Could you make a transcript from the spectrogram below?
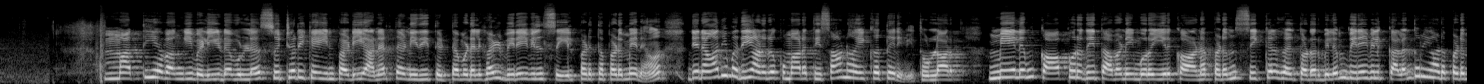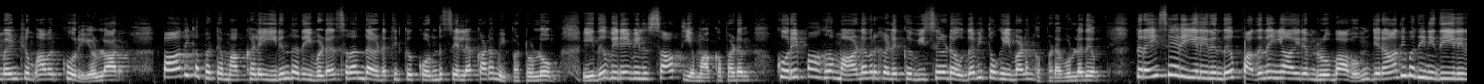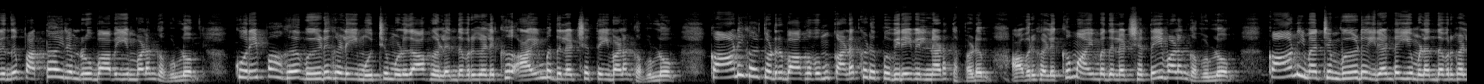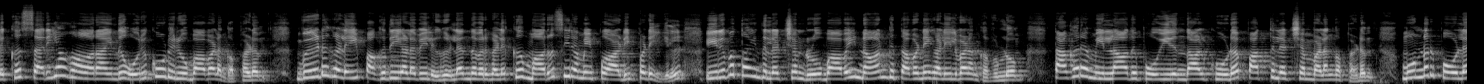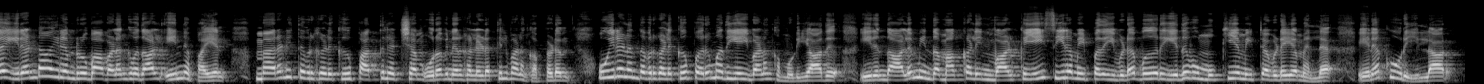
மத்திய வங்கி வெளியிடவுள்ள சுற்றறிக்கையின்படி அனர்த்த நிதி திட்டமிடல்கள் விரைவில் செயல்படுத்தப்படும் என ஜனாதிபதி அனுரகுமார திசாநாயக்க தெரிவித்துள்ளார். மேலும் காப்புறுதி தவணை முறையில் காணப்படும் சிக்கல்கள் தொடர்பிலும் விரைவில் கலந்துரையாடப்படும் என்றும் அவர் கூறியுள்ளார். பாதிக்கப்பட்ட மக்களை இருந்ததை விட சிறந்த இடத்திற்கு கொண்டு செல்ல கடமைப்பட்டுள்ளோம். இது விரைவில் சாத்தியமாக்கப்படும். குறிப்பாக மாணவர்களுக்கு விசேட உதவித்தொகை வழங்கப்படவுள்ளது. திரைசேரியில் இருந்து பதினையாயிரம் ரூபாவும் ஜனாதிபதி நிதியிலிருந்து பத்தாயிரம் ரூபாவையும் வழங்க உள்ளோம் குறிப்பாக வீடுகளை முற்றுமுழுதாக இழந்தவர்களுக்கு ஐம்பது லட்சத்தை வழங்க உள்ளோம் காணிகள் தொடர்பாகவும் கணக்கெடுப்பு விரைவில் நடத்தப்படும். அவர்களுக்கும் ஐம்பது லட்சத்தை வழங்க உள்ளோம் காணி மற்றும் வீடு இரண்டையும் இழந்தவர்களுக்கு சரியாக ஆராய்ந்து ஒரு கோடி ரூபாய் வழங்கப்படும். வீடுகளை பகுதியளவில் இழந்தவர்களுக்கு மறுசீரமைப்பு அடிப்படையில் இருபத்தைந்து லட்சம் ரூபாவை நான்கு தவணைகளில் வழங்க உள்ளோம் தகரம் இல்லாது போயிருந்தால் கூட பத்து லட்சம் வழங்கப்படும். முன்னர் போல இரண்டாயிரம் ரூபாய் வழங்குவதால் என்ன பயன் மரணித்தவர்களுக்கு பத்து லட்சம் உறவினர்களிடத்தில் வழங்கப்படும். உயிரிழந்தவர்களுக்கு பெறுமதியை வழங்க முடியாது. இருந்தாலும் இந்த மக்களின் வாழ்க்கையை சீரமைப்பதை விட வேறு எதுவும் முக்கியமிட்ட விடயமல்ல என கூறியுள்ளார்.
